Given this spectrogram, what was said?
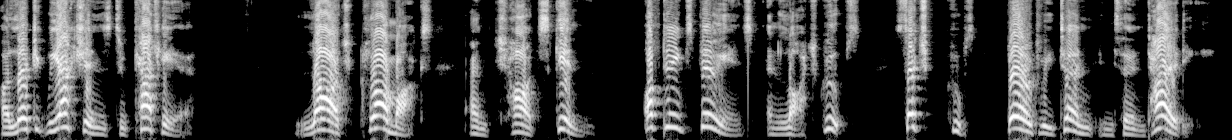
allergic reactions to cat hair, large claw marks and charred skin, often experienced in large groups. Such groups fail to return in their entirety.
